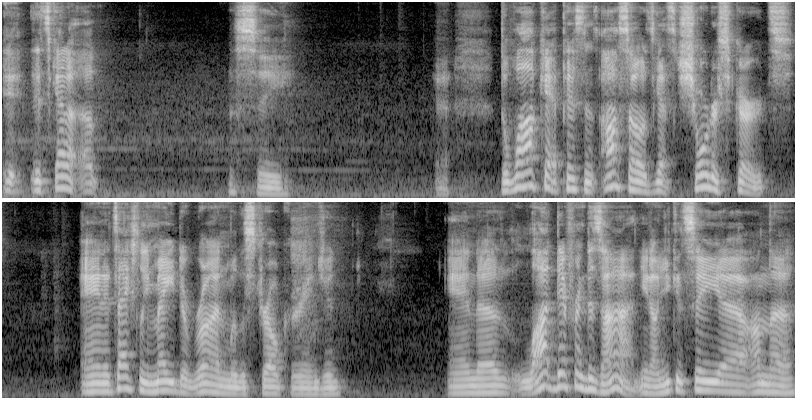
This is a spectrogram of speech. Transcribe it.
it, has got a, a, let's see. Yeah. The wildcat pistons also it's got shorter skirts and it's actually made to run with a stroker engine. And a lot different design. You know you can see uh, on the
